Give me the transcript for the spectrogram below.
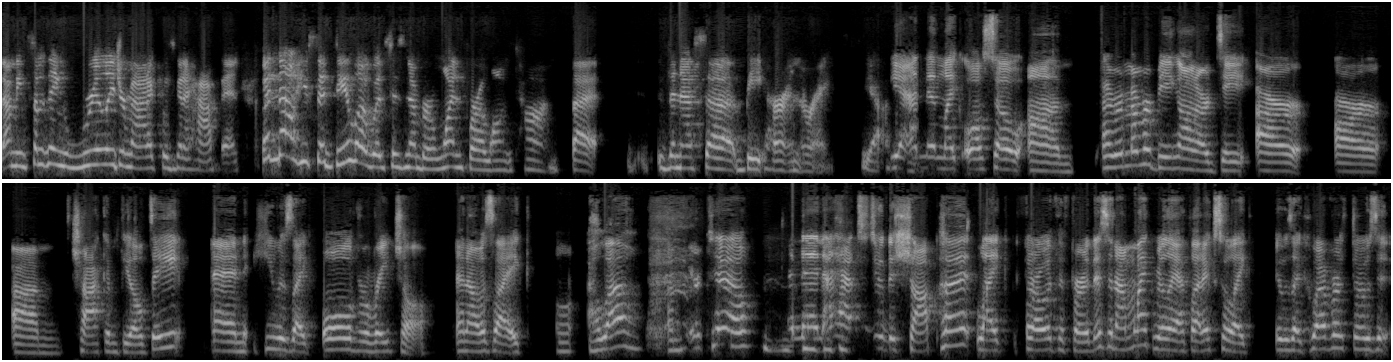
I mean something really dramatic was going to happen. But no, he said D'Lo was his number one for a long time, but Vanessa beat her in the ring. Yeah. Yeah, and then like also, um, I remember being on our date, our our um track and field date, and he was like all over Rachel, and I was like, "Uh, "Hello, I'm here too." And then I had to do the shot put, like throw it the furthest, and I'm like really athletic, so like it was like whoever throws it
